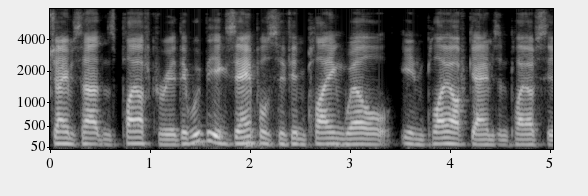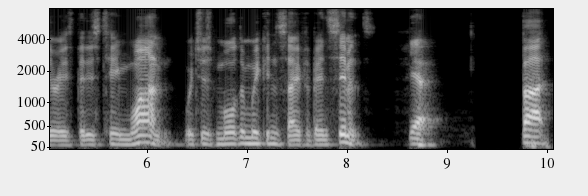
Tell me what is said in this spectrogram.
James Harden's playoff career, there would be examples of him playing well in playoff games and playoff series that his team won, which is more than we can say for Ben Simmons. yeah. But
